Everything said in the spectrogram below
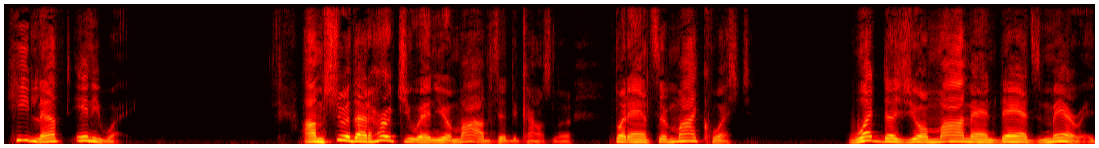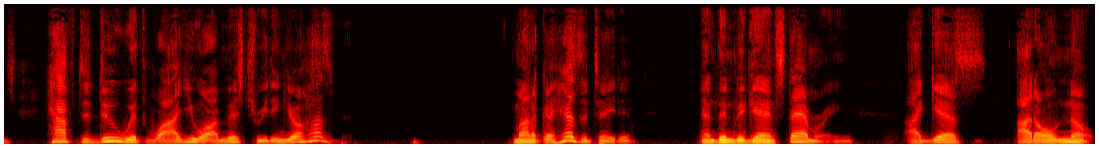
he left anyway. I'm sure that hurt you and your mom, said the counselor, but answer my question. What does your mom and dad's marriage have to do with why you are mistreating your husband? Monica hesitated and then began stammering, I guess I don't know.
